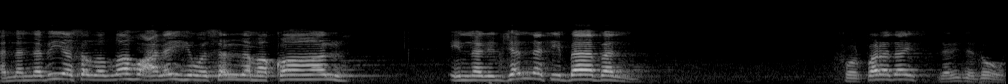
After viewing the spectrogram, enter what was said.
أن النبي صلى الله عليه وسلم قال إن للجنة بابا For paradise there is a door.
